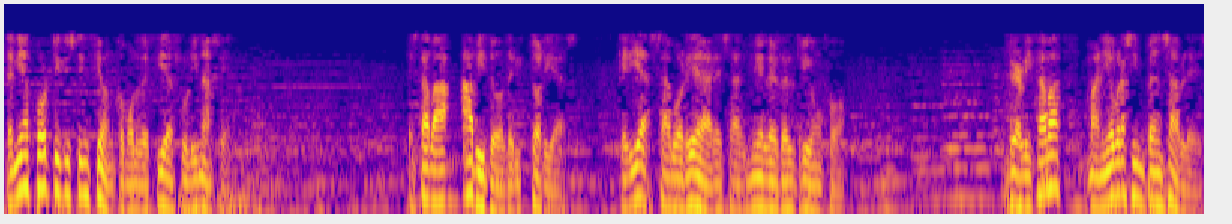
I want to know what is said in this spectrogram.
Tenía porte y distinción, como lo decía su linaje. Estaba ávido de victorias. Quería saborear esas mieles del triunfo. Realizaba maniobras impensables.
